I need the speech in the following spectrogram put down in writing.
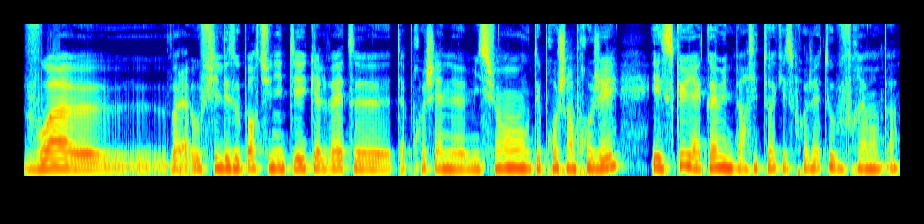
vois euh, voilà au fil des opportunités quelle va être euh, ta prochaine mission ou tes prochains projets est-ce qu'il y a quand même une partie de toi qui se projette ou vraiment pas?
